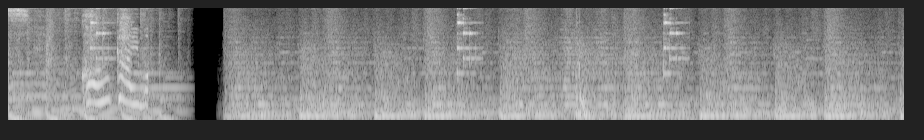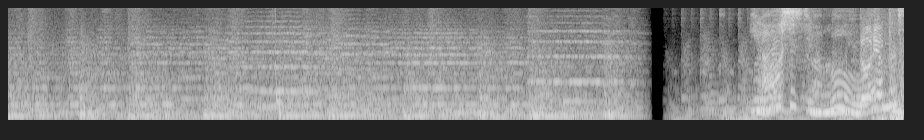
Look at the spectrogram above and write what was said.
し今回も。よしはもう。努力の成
